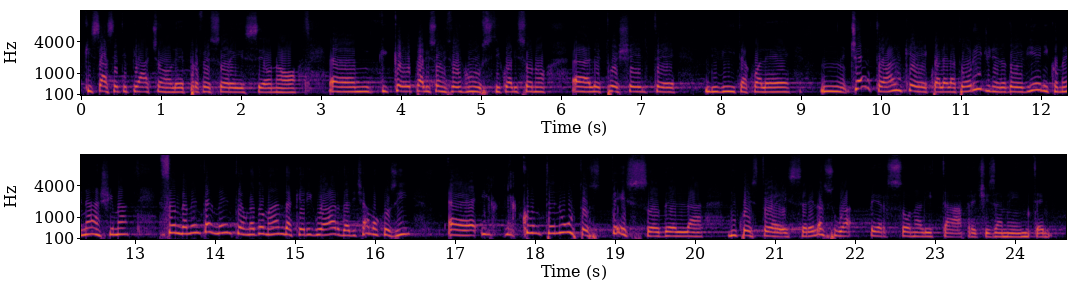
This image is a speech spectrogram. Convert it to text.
chissà se ti piacciono le professoresse o no, eh, chi, quali sono i tuoi gusti, quali sono eh, le tue scelte di vita, qual è, mh, mm, certo anche qual è la tua origine, da dove vieni, come nasci, ma fondamentalmente è una domanda che riguarda, diciamo così, eh, il, il, contenuto stesso della, di questo essere, la sua personalità precisamente.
